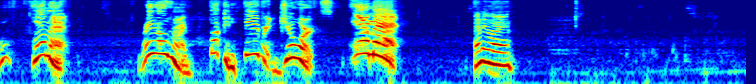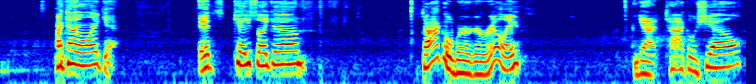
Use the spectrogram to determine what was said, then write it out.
Damn it! Right over my fucking favorite jorts. Damn it! Anyway, I kind of like it. It tastes like a taco burger, really. got taco shell,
